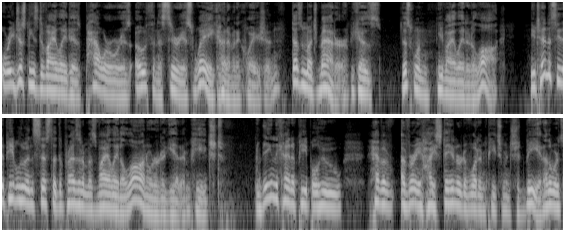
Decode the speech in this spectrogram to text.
or he just needs to violate his power or his oath in a serious way kind of an equation. Doesn't much matter because this one he violated a law. You tend to see the people who insist that the president must violate a law in order to get impeached being the kind of people who have a, a very high standard of what impeachment should be. In other words,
